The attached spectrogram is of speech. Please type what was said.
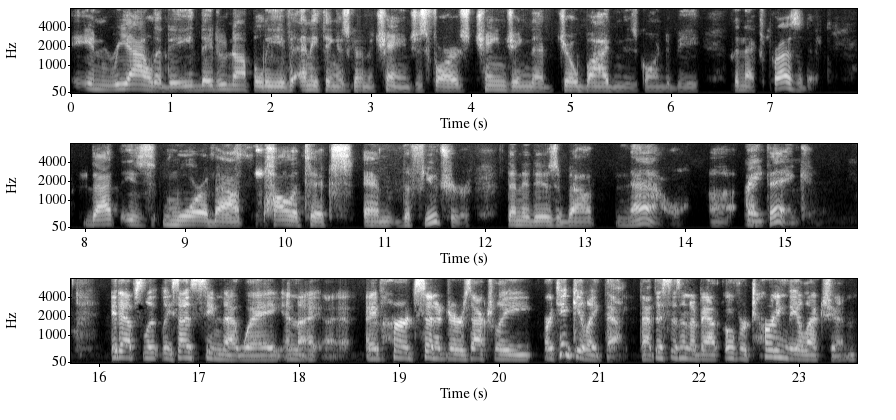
in reality they do not believe anything is going to change as far as changing that Joe Biden is going to be the next president. That is more about politics and the future than it is about now. Uh, right. I think. It absolutely does seem that way. And I, I've heard senators actually articulate that, that this isn't about overturning the election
